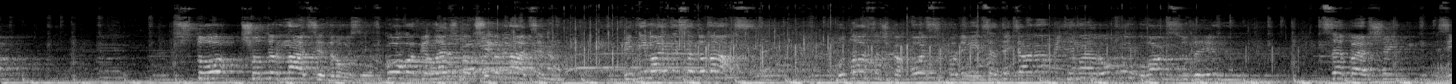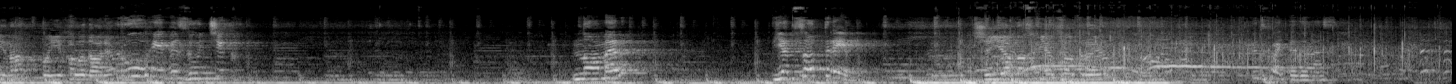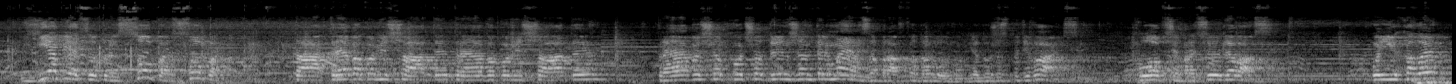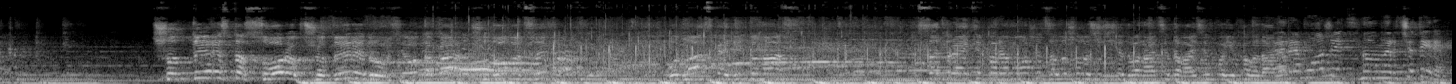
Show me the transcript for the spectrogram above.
114, друзі. В кого білет 114? Піднімайтеся до нас. Будь ласка, ось подивіться, Тетяна піднімає руку вам сюди. Це перший. Зіна, поїхали далі. Другий везунчик. Номер 503. Чи є в нас 503? Підходьте до нас. Є 503. Супер, супер. Так, треба помішати, треба помішати. Треба, щоб хоч один джентльмен забрав подарунок. Я дуже сподіваюся. Хлопці, працюю для вас. Поїхали. 444, друзі. Отака чудова цифра. Будь ласка, йдіть до нас. Це третій переможець, залишилося ще 12. Давай, Зін, поїхали далі. Переможець номер 4.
